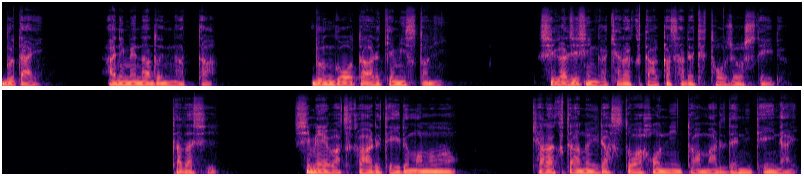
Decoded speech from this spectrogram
舞台、アニメなどになった文豪とアルケミストに、シガ自身がキャラクター化されて登場している。ただし、使命は使われているものの、キャラクターのイラストは本人とはまるで似ていない。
